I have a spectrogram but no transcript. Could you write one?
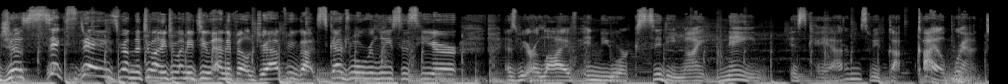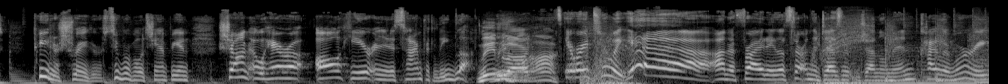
Just six days from the 2022 NFL Draft, we've got schedule releases here as we are live in New York City. My name is Kay Adams. We've got Kyle Brandt, Peter Schrager, Super Bowl champion, Shaun O'Hara, all here, and it is time for the lead block. Lead block. Let's get right to it. Yeah! On a Friday, let's start in the desert, gentlemen. Kyler Murray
